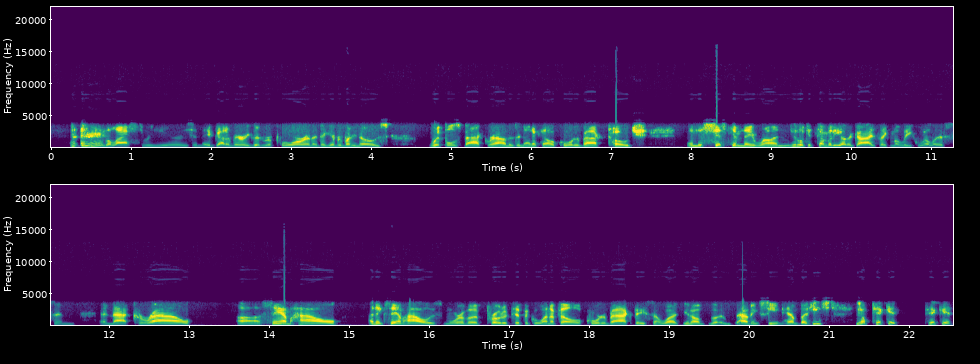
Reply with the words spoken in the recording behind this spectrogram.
the last three years, and they've got a very good rapport. And I think everybody knows Whipple's background as an NFL quarterback coach. and the system they run. You look at some of the other guys like Malik Willis and and Matt Corral, uh, Sam Howell. I think Sam Howell is more of a prototypical NFL quarterback based on what you know, having seen him. But he's, you know, Pickett. Pickett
